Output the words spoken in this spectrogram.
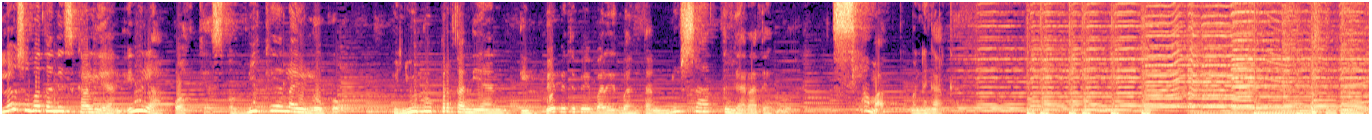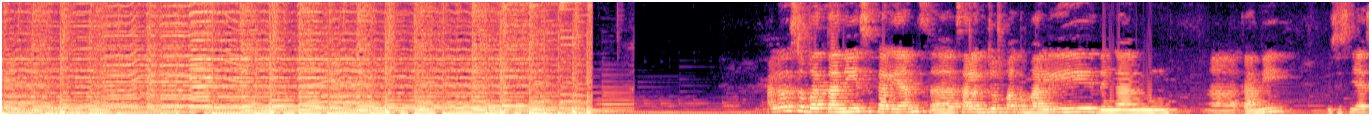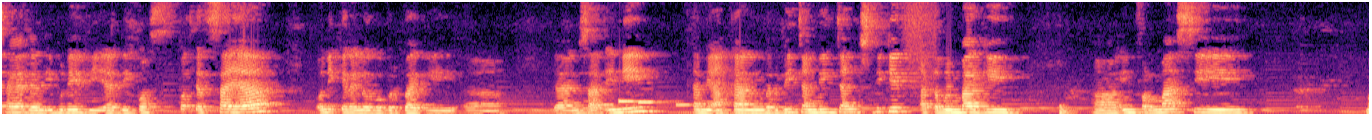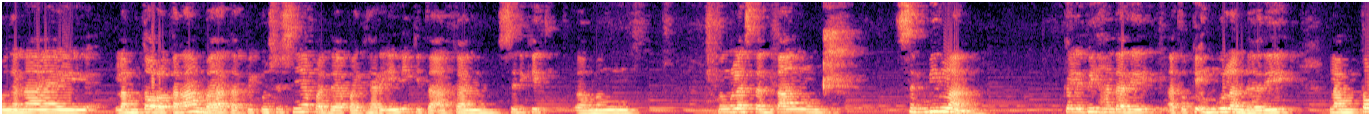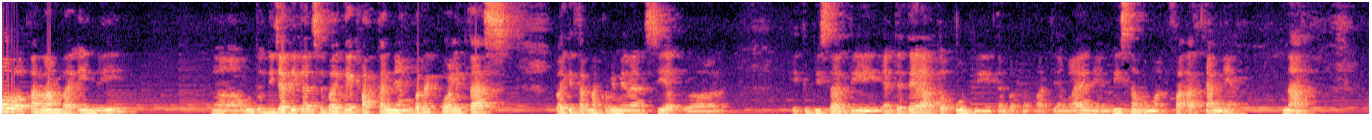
Halo Sobat Tani sekalian, inilah podcast Omike Logo, penyuluh pertanian di BPTP Bali Banten, Nusa Tenggara Timur. Selamat mendengarkan. Halo Sobat Tani sekalian, salam jumpa kembali dengan uh, kami khususnya saya dan Ibu Devi ya di podcast saya Oni Logo berbagi uh, dan saat ini kami akan berbincang-bincang sedikit atau membagi uh, informasi mengenai Lamtoro Taramba tapi khususnya pada pagi hari ini kita akan sedikit uh, meng mengulas tentang sembilan kelebihan dari atau keunggulan dari Lamtoro Taramba ini uh, untuk dijadikan sebagai pakan yang berkualitas bagi ternak ruminansi uh, itu bisa di NTT ataupun di tempat-tempat yang lain yang bisa memanfaatkannya. Nah,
